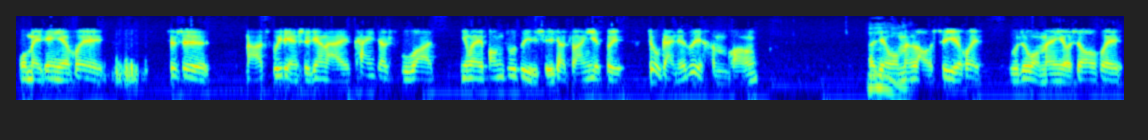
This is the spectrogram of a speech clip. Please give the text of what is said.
我每天也会就是拿出一点时间来看一下书啊，因为帮助自己学一下专业，所以就感觉自己很忙，而且我们老师也会组织我们，有时候会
